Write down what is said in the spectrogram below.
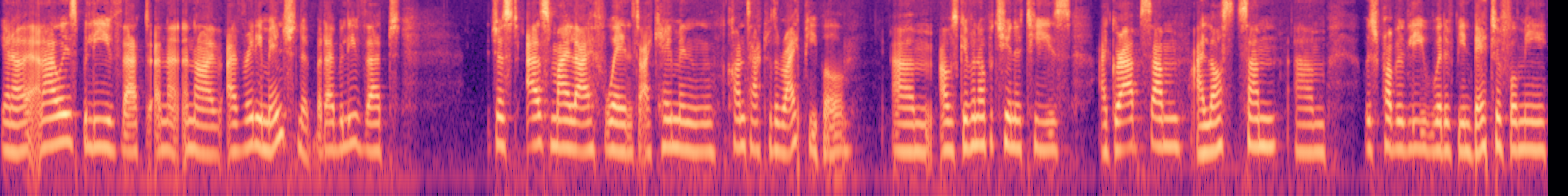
you know, and I always believe that, and, and I've, I've already mentioned it, but I believe that just as my life went, I came in contact with the right people. Um, I was given opportunities. I grabbed some, I lost some, um, which probably would have been better for me.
